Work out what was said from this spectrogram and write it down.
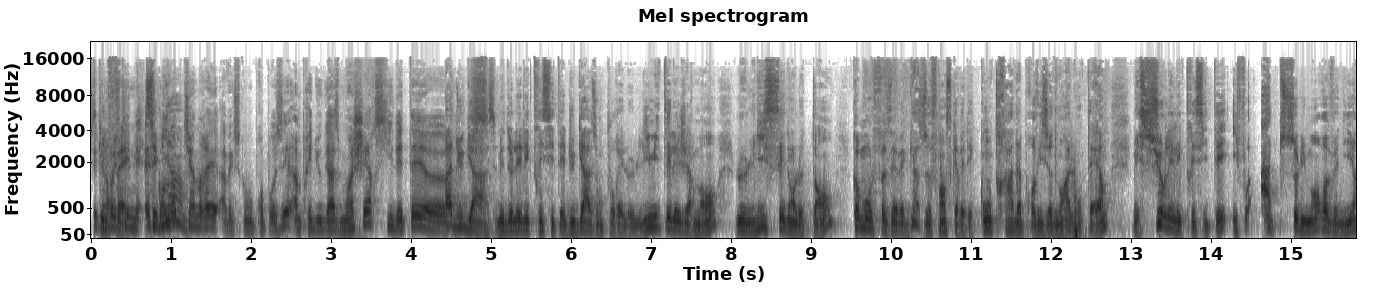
C'est une rustine. Mais est-ce qu'on obtiendrait, avec ce que vous proposez, un prix du gaz moins cher s'il était... Euh, Pas du gaz, mais de l'électricité. Du gaz, on pourrait le limiter légèrement, le lisser dans le temps, comme on le faisait avec Gaz de France, qui avait des contrats d'approvisionnement à long terme. Mais sur l'électricité, il faut absolument revenir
